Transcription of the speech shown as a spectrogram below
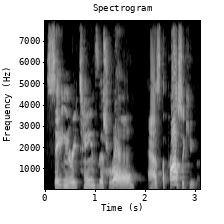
Satan retains this role as the prosecutor.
